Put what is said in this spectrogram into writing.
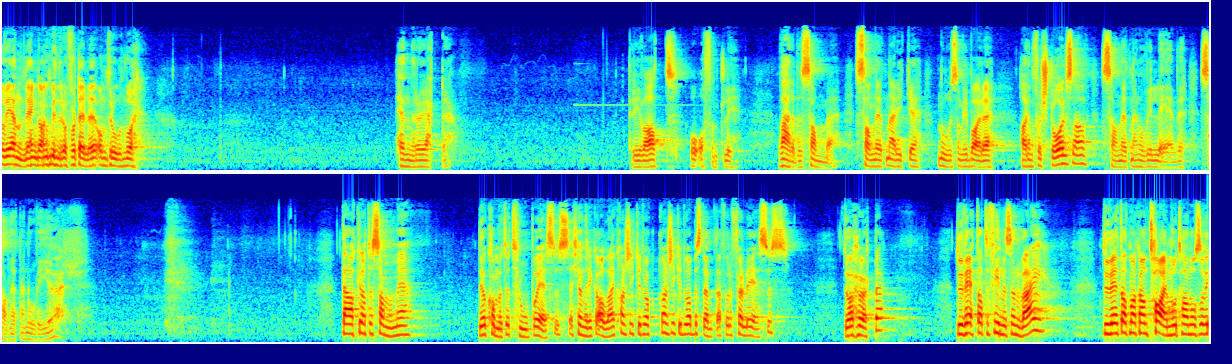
når vi endelig en gang begynner å fortelle om troen vår. Hender og hjerte. Privat og offentlig være det samme. Sannheten er ikke noe som vi bare har en forståelse av. Sannheten er noe vi lever. Sannheten er noe vi gjør. Det er akkurat det samme med det å komme til tro på Jesus. Jeg kjenner ikke alle her. Kanskje ikke, du, kanskje ikke du har bestemt deg for å følge Jesus. Du har hørt det. Du vet at det finnes en vei. Du vet at man kan ta imot han osv.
